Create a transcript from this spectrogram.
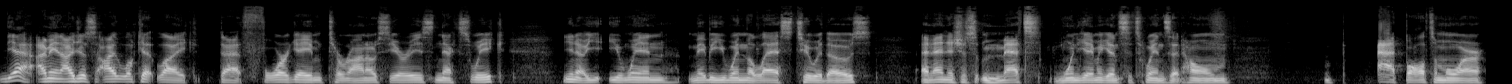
Yeah. I mean, I just, I look at like that four game Toronto series next week. You know, you, you win, maybe you win the last two of those. And then it's just Mets, one game against the Twins at home, at Baltimore,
